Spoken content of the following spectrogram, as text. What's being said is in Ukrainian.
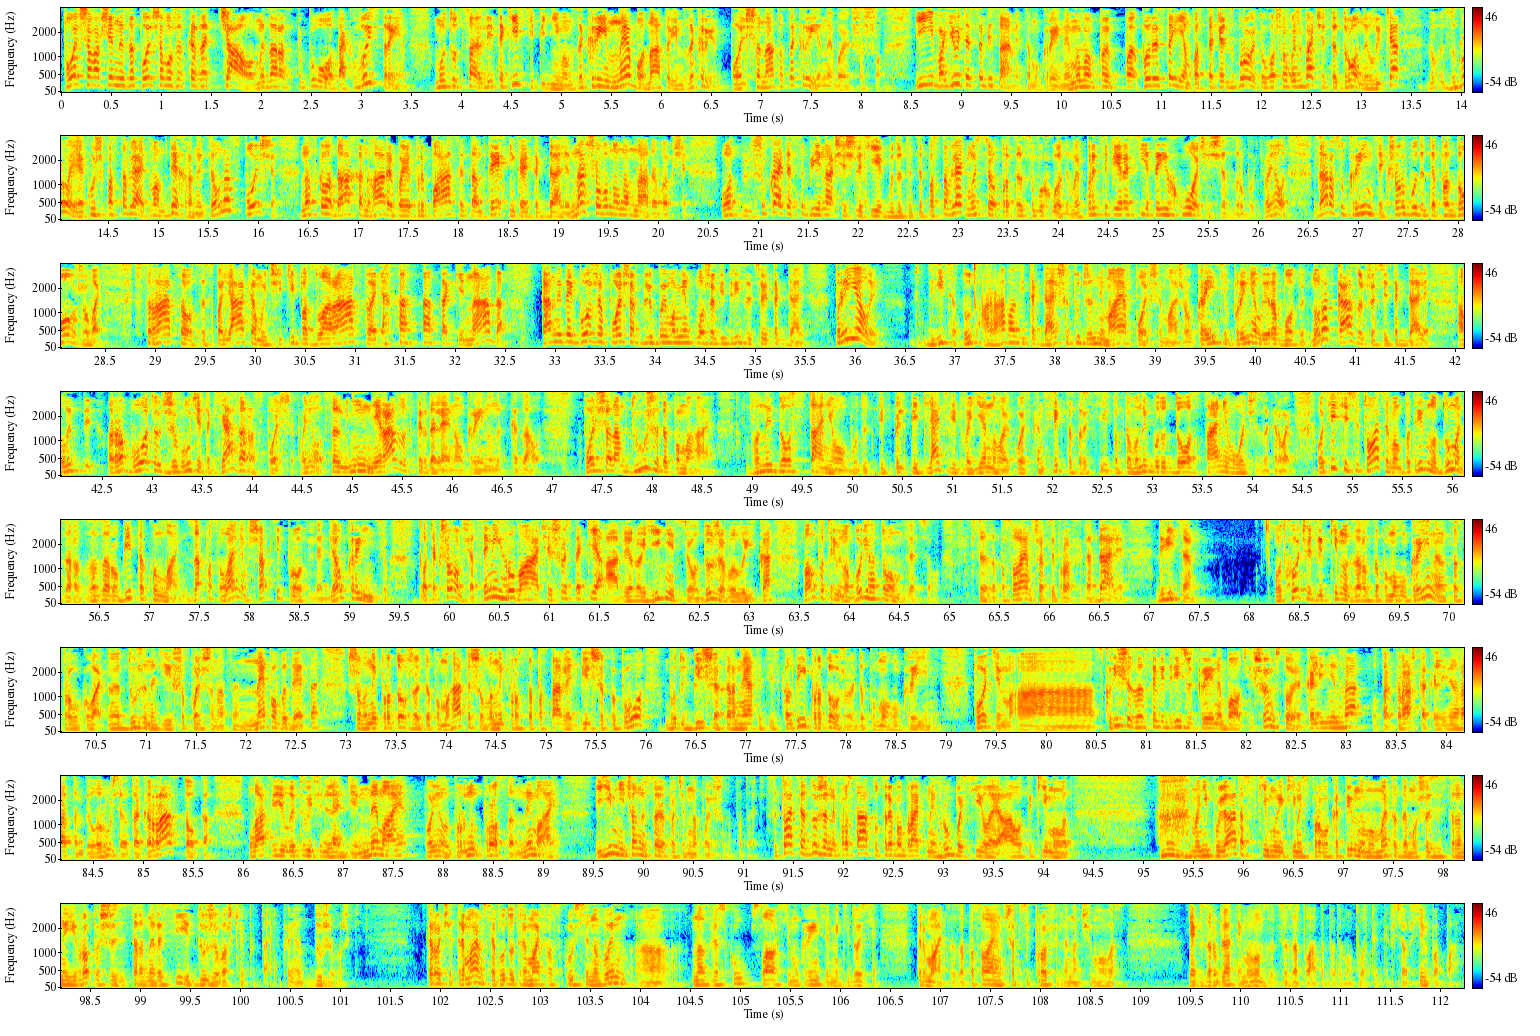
Польща вообще не за Польща може сказати чао. Ми зараз ППО так вистроїмо. Ми тут літаки всі піднімемо, закриємо небо, НАТО їм закриє. Польща НАТО закриє небо, якщо що. І воюйте собі самі там Україна. Ми вам перестаємо постачати зброю, того що ви ж бачите, дрони летять. Зброя, яку ж поставляють вам, де храниться? У нас в Польщі на складах, ангари, боєприпаси, там техніка і так далі. На що воно нам треба взагалі? От шукайте собі інакші шляхи, як будете це поставляти. Ми з цього процесу виходимо. І в принципі Росія це і хоче ще зробити. Поняли? Зараз українці, якщо ви будете продовжувати сратися оце з поляками чи типа злорадствувати, ха-ха, так і надо. Та не дай Боже, Польща в будь-який момент може відрізатися і так далі. Прийняли? Дивіться, тут арабів і так далі, тут же немає в Польщі майже. Українців прийняли і працюють. Ну розказують щось і так далі. Але працюють, живуть. І так я зараз в Польщі, поняли? Все мені ні разу спірдаляй на Україну не сказали. Польща нам дуже допомагає. Вони до останнього будуть під, від воєнного якогось конфлікту з Росією. Тобто вони будуть до останнього очі закривати. Оці всі ситуації вам потрібно думати зараз за заробіток онлайн, за посиланням в шапці профіля для українців. От якщо вам зараз емігрувати чи щось таке, а вірогідність цього дуже велика, вам потрібно бути готовим для цього. Все, за посиланням в шапці профіля. Далі, дивіться. От хочуть відкинути зараз допомогу Україні на це спровокувати. Ну я дуже надію, що Польща на це не поведеться, що вони продовжують допомагати, що вони просто поставлять більше ППО, будуть більше охороняти ці склади і продовжують допомогу Україні. Потім, а, скоріше за все, відріжуть країни Балтії. Що їм стоїть? Калінінград, отак, Рашка, Калінінград, там Білорусі, отак раз тільки. Латвії, Литви, Фінляндії немає. Поняли? Ну просто немає. І їм нічого не стоїть потім на Польщу нападати. Ситуація дуже непроста. Тут треба брати не грубо сілою, а от такими от маніпуляторськими якимись провокативними методами, що зі сторони Європи, що зі сторони Росії, дуже важке питання. Понятно, дуже важке. Коротше, тримаємося, буду тримати вас в курсі новин. На зв'язку. Слава всім українцям, які досі тримаються. За посиланням шапці профіля навчимо вас, як заробляти, і ми вам за це зарплату будемо платити. Все, всім па-па.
